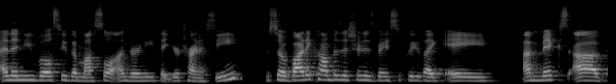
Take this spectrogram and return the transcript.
And then you will see the muscle underneath that you're trying to see. So body composition is basically like a a mix of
